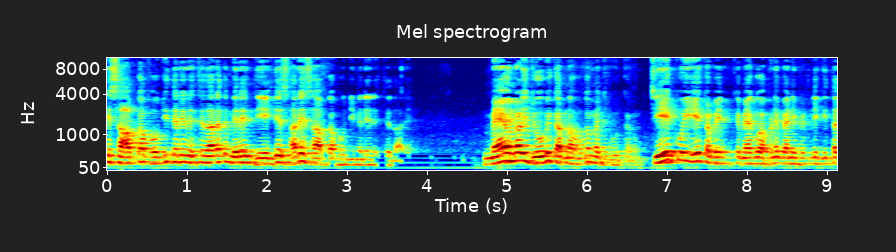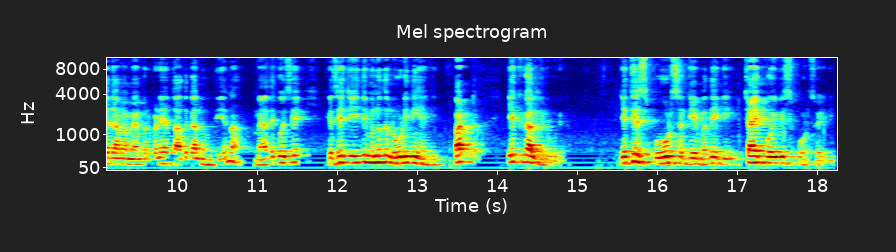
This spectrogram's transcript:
ਕਿ ਸਾਬਕਾ ਫੌਜੀ ਤੇਰੇ ਰਿਸ਼ਤੇਦਾਰ ਹੈ ਤੇ ਮੇਰੇ ਦੇਸ਼ ਦੇ ਸਾਰੇ ਸਾਬਕਾ ਫੌਜੀ ਮੇਰੇ ਰਿਸ਼ਤੇਦਾਰ ਹੈ। ਮੈਂ ਉਹਨਾਂ ਲਈ ਜੋ ਵੀ ਕਰਨਾ ਹੋਊਗਾ ਮੈਂ ਜ਼ਰੂਰ ਕਰਾਂਗਾ। ਜੇ ਕੋਈ ਇਹ ਕਵੇ ਕਿ ਮੈਂ ਕੋਈ ਆਪਣੇ ਬੈਨੀਫਿਟ ਲਈ ਕੀਤਾ ਜਾਂ ਮੈਂ ਮੈਂਬਰ ਬਣਿਆ, ਤਦ ਗੱਲ ਹੁੰਦੀ ਹੈ ਨਾ। ਮੈਂ ਤੇ ਕੋਈ ਕਿਸੇ ਚੀਜ਼ ਦੀ ਮੈਨੂੰ ਤਾਂ ਲੋੜ ਹੀ ਨਹੀਂ ਹੈਗੀ। ਬਟ ਇੱਕ ਗੱਲ ਜ਼ਰੂਰ ਹੈ। ਜਿੱਥੇ ਸਪੋਰਟਸ ਅੱਗੇ ਵਧੇਗੀ, ਚਾਹੇ ਕੋਈ ਵੀ ਸਪੋਰਟਸ ਹੋਏਗੀ,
